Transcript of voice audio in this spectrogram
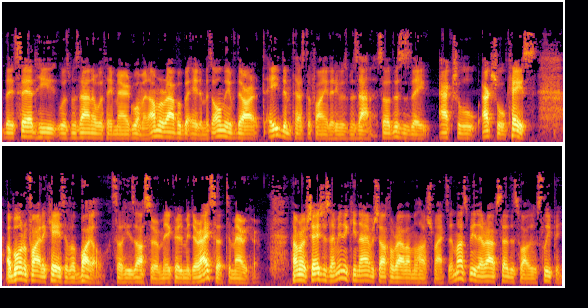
they said he was Mazana with a married woman. Amar Rabba Ba'edim. It's only if there are Adim testifying that he was Mazana. So this is a actual, actual case, a bona fide case of a boil. So he's also a maker to Midaraisa to marry her. It must be that Rav said this while he was sleeping.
